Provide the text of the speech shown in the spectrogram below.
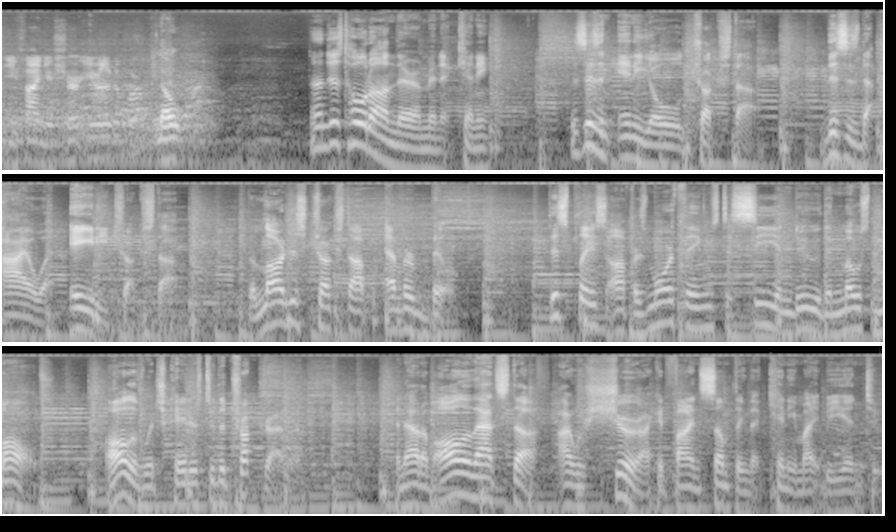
Did you find your shirt you were looking for? no. Now just hold on there a minute, Kenny. This isn't any old truck stop. This is the Iowa 80 truck stop, the largest truck stop ever built. This place offers more things to see and do than most malls, all of which caters to the truck driver. And out of all of that stuff, I was sure I could find something that Kenny might be into.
